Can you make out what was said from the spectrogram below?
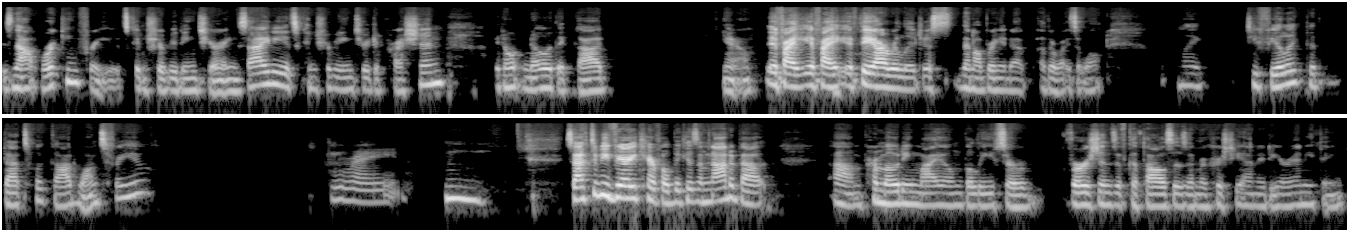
is not working for you. It's contributing to your anxiety. It's contributing to your depression. I don't know that god you know if i if i if they are religious then i'll bring it up. Otherwise it won't. Like do you feel like that that's what god wants for you? Right. Mm. So I have to be very careful because I'm not about um, promoting my own beliefs or versions of Catholicism or Christianity or anything.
